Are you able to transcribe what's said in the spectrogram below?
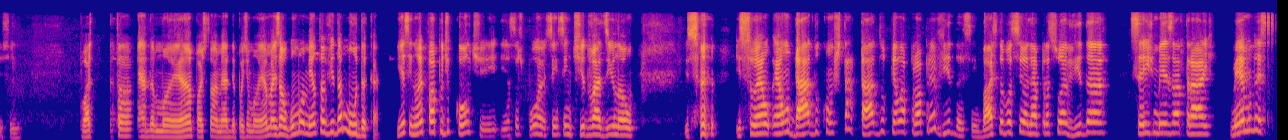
Assim. Pode estar uma merda amanhã, pode estar uma merda depois de amanhã, mas em algum momento a vida muda, cara. E assim, não é papo de coach e, essas porras sem sentido vazio, não. Isso, isso é, é um dado constatado pela própria vida. Assim. Basta você olhar para sua vida seis meses atrás. Mesmo nesse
